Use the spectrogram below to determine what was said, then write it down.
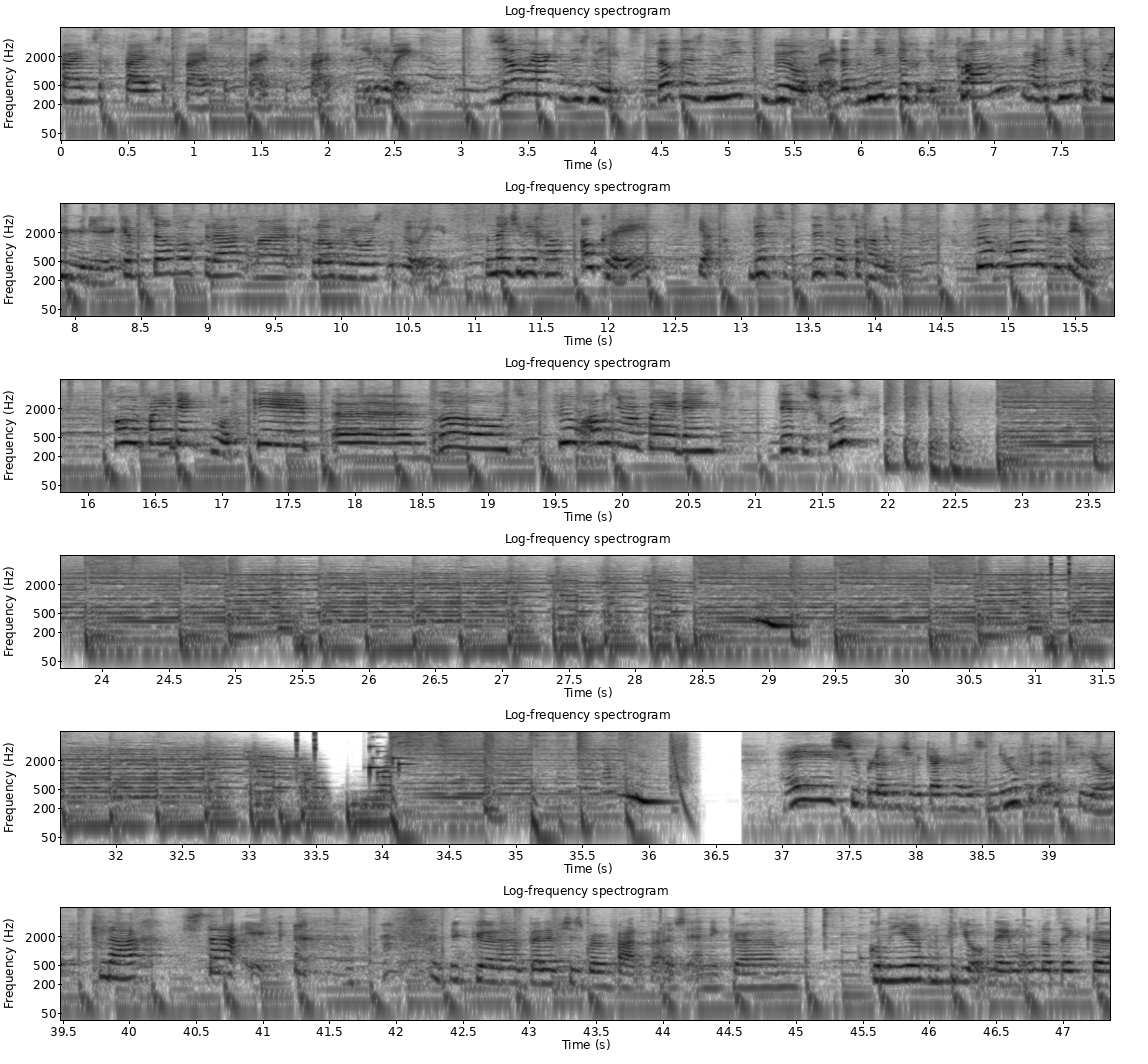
50, 50, 50, 50, 50 iedere week. Zo werkt het dus niet. Dat is niet bulken. Dat is niet de, het kan, maar dat is niet de goede manier. Ik heb het zelf ook gedaan, maar geloof me jongens, dat wil je niet. Dan denkt je lichaam, oké, ja, dit, dit is wat we gaan doen. Vul gewoon eens wat in. Gewoon waarvan je denkt, bijvoorbeeld kip, uh, brood. Vul alles in waarvan je denkt, dit is goed. Super leuk dat je weer kijkt naar deze nieuwe Fit Edit video. Vandaag sta ik. ik uh, ben eventjes bij mijn vader thuis en ik uh, kon hier even een video opnemen omdat ik uh,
